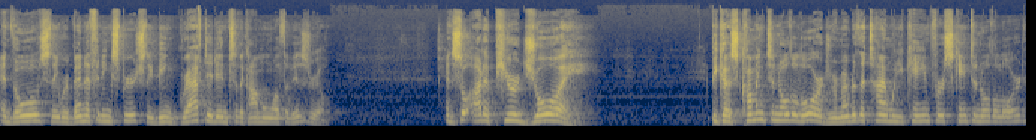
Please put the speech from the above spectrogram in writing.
And those they were benefiting spiritually, being grafted into the commonwealth of Israel. And so, out of pure joy, because coming to know the Lord, you remember the time when you came first came to know the Lord?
